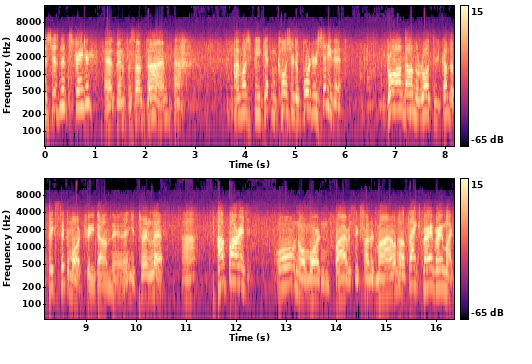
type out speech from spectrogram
Uh, Texas, isn't it, stranger? Has been for some time. Uh, I must be getting closer to Border City then. You go on down the road till you come to big sycamore tree down there. Then you turn left. Uh-huh. How far is it? Oh, no more than five or six hundred miles. Oh, thanks very, very much.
